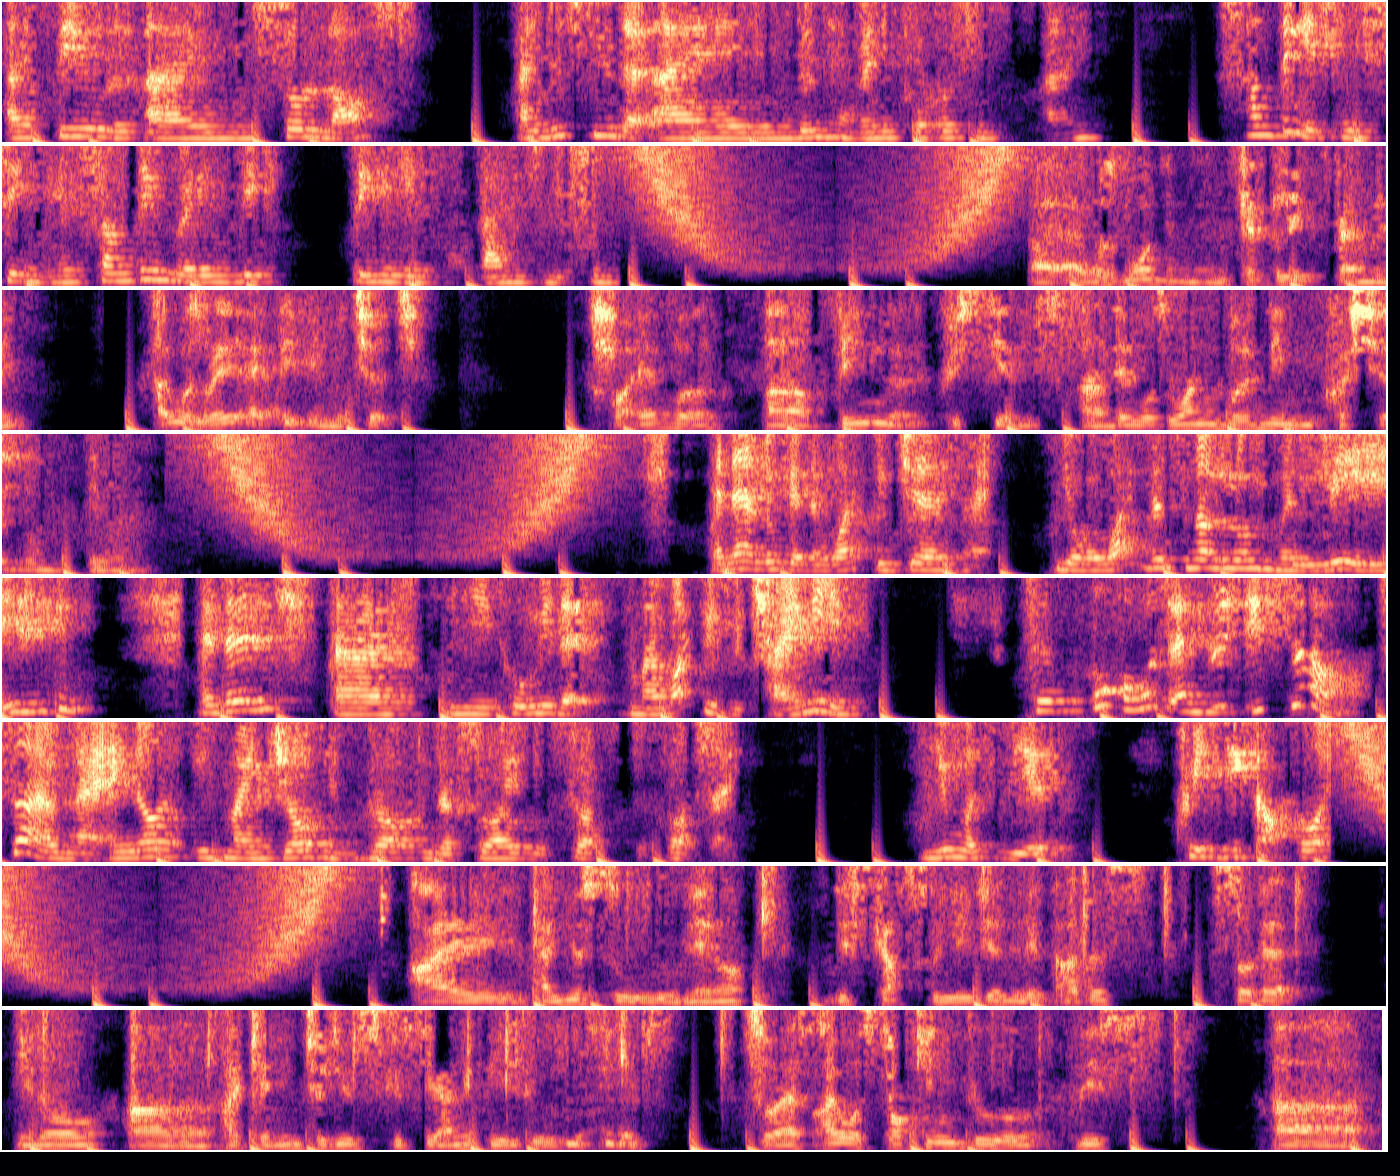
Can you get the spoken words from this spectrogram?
I feel that I'm so lost. I just feel that I don't have any purpose in life. Something is missing. There's something very big thing in my life is missing. I, I was born in a Catholic family. I was very active in the church. However, uh, being a Christian, uh, there was one burning question on you know, And then I look at the wife picture and it's like, your wife does not look Malay. and then uh, he told me that my wife is a Chinese. So both of us embrace Islam. So I'm like, I know if my jaw can drop to the floor, it will drop to the floor. It's like, you must be a crazy couple. I I used to you know discuss religion with others so that you know uh, I can introduce Christianity to others. So as I was talking to these uh,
